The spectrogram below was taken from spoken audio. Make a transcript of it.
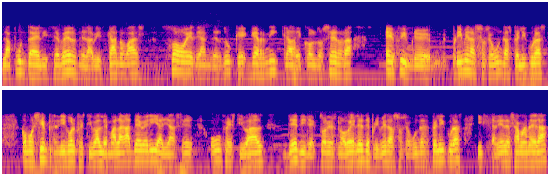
La punta del iceberg de David Cánovas, Zoe de Anderduque, Guernica de Coldo Serra, en fin, eh, primeras o segundas películas, como siempre digo, el Festival de Málaga debería ya ser un festival de directores noveles de primeras o segundas películas y estaría de esa manera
